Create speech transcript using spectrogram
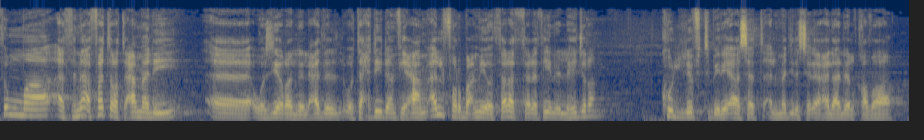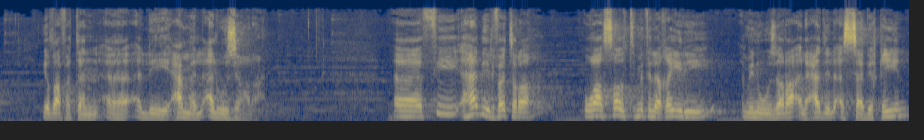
ثم أثناء فترة عملي وزيرا للعدل وتحديدا في عام 1433 للهجرة كلفت برئاسة المجلس الأعلى للقضاء إضافة لعمل الوزارة. في هذه الفترة واصلت مثل غيري من وزراء العدل السابقين.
